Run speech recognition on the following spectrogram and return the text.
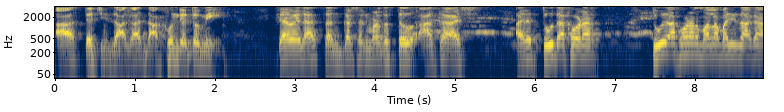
आज त्याची जागा दाखवून देतो मी. त्यावेळेला संकर्षण म्हणत असतो आकाश अरे तू दाखवणार? तू दाखवणार मला माझी जागा?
